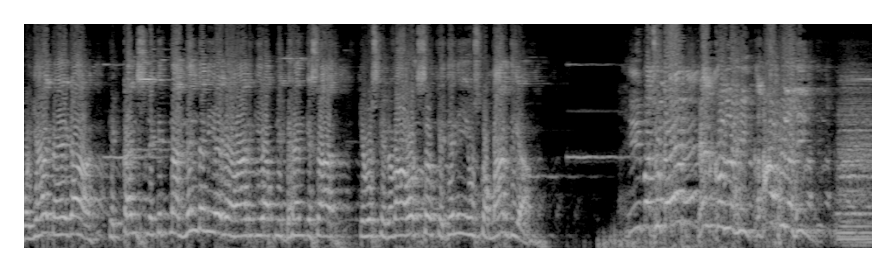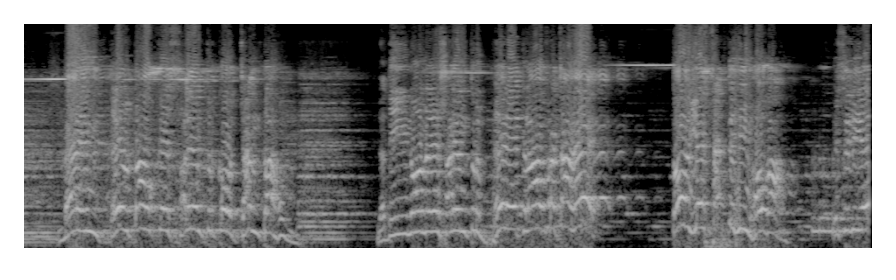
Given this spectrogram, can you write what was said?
वो यह कहेगा कि कंस ने कितना निंदनीय व्यवहार किया अपनी बहन के साथ कि उसके विवाह उत्सव के दिन ही उसको मार दिया। वसुदेव बिल्कुल नहीं, कदापि नहीं। मैं इन देवताओं के षड्यंत्र को जानता हूँ। यदि इन्होंने षड्यंत्र मेरे खिलाफ रचा है तो ये सत्य ही होगा। इसलिए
